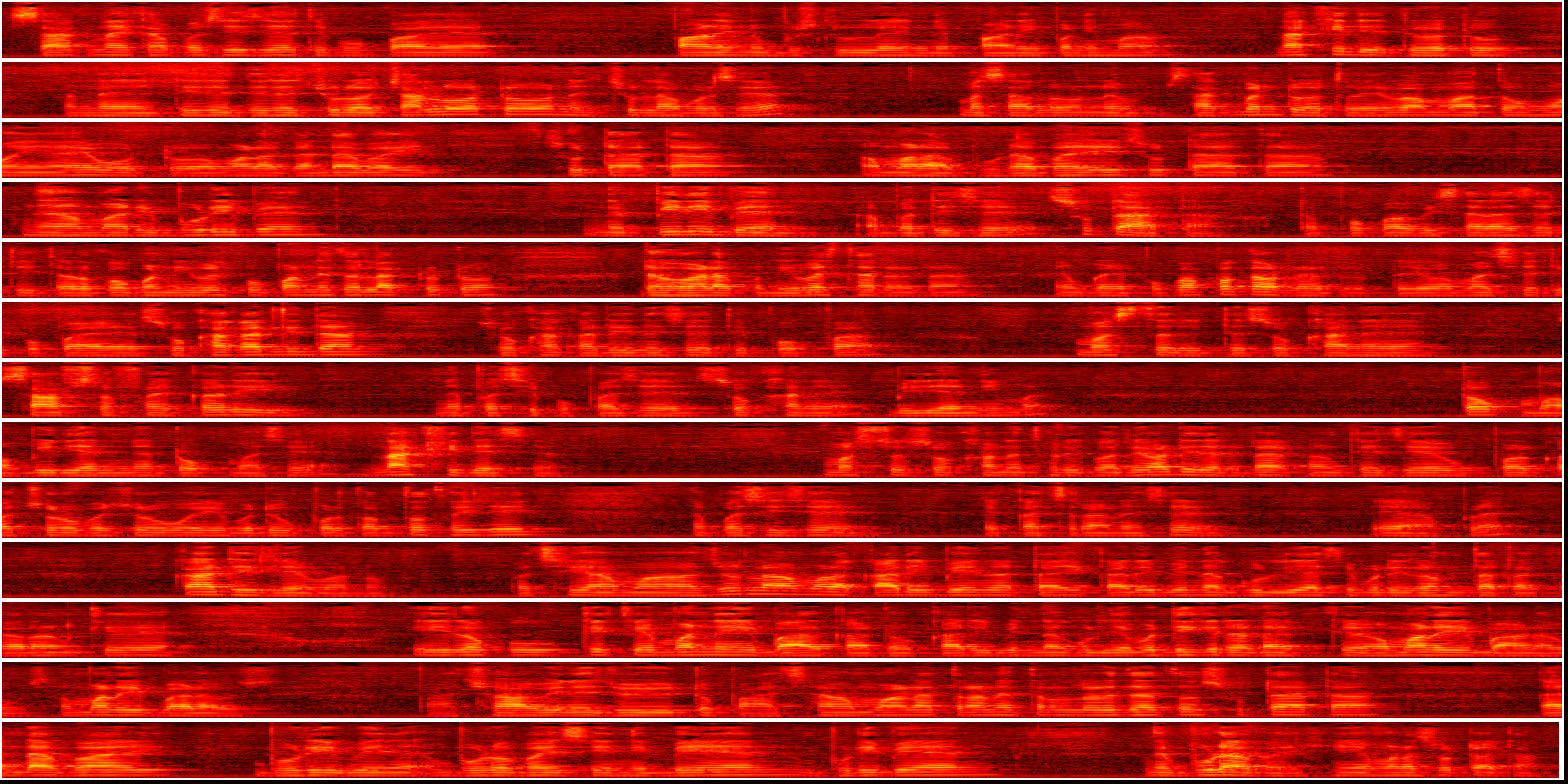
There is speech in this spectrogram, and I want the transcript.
શાક નાખ્યા પછી તે પપ્પાએ પાણીનું બુસલું લઈને પાણી પણ એમાં નાખી દીધું હતું. અને ધીરે ધીરે ચૂલો ચાલુ હતો અને ચૂલા પર છે મસાલો ને શાક બનતું હતું. એવામાં તો હું અહીંયા આવ્યો તો અમારા ગાંડાભાઈ છૂટા હતા, અમારા ભૂડાભાઈ છૂટા હતા ને અમારી ભૂરીબેન ને પીરી બેન આ બધી છે છૂટા હતા. તો પપ્પા બિચારા છે તે તડકો પણ નિવસ પપ્પાને તો લાગતો હતો, ઢવાળા પણ દિવસ થતા હતા. એમ કરીને પપ્પા પકાવતા હતા. તો એવામાં છે તે પપ્પાએ ચોખા કાઢી લીધા. ચોખા કાઢીને છે તે પપ્પા મસ્ત રીતે ચોખાને સાફ સફાઈ કરી ને પછી પપ્પા છે ચોખાને બિરયાનીમાં ટોપમાં, બિરયાનીના ટોપમાં છે નાખી દેશે મસ્ત ચોખાને થોડીક વાર રેવા દીધા કારણ કે જે ઉપર કચરો બચરો હોય એ બધું ઉપર તરતો થઈ જાય. ને પછી છે એ કચરાને છે એ આપણે કાઢી લેવાનો. પછી આમાં જો લા, અમારા કાળીબેન હતા, એ કાળીબેનના ગુલિયા છે બધી રમતા હતા. કારણ કે એ લોકો કે કે મને બહાર કાઢો. કાળીબેનના ગુલિયા બધી કહેતા હતા કે અમારે બહાર આવશે, અમારે બહાર આવશે. પાછો આવીને જોયું તો પાછા અમારા ત્રણે ત્રણ લડધા તો છૂટા હતા. ગાંડાભાઈ ભૂડી બેન ભૂડોભાઈ છે એની બેન ભૂડીબેન ને ભૂડાભાઈ, એ અમારા છૂટા હતા.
